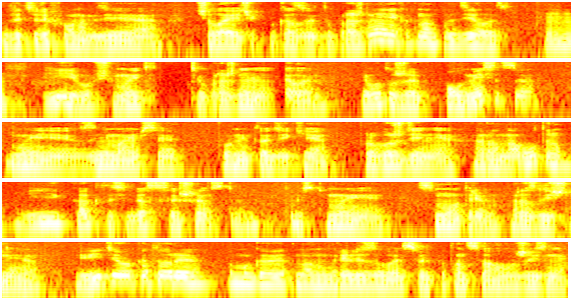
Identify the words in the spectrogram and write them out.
для телефона, где человечек показывает упражнение, как надо делать, угу. и, в общем, мы эти упражнения делаем. И вот уже полмесяца мы занимаемся по методике пробуждения рано утром и как-то себя совершенствуем. То есть мы смотрим различные видео, которые помогают нам реализовать свой потенциал в жизни,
